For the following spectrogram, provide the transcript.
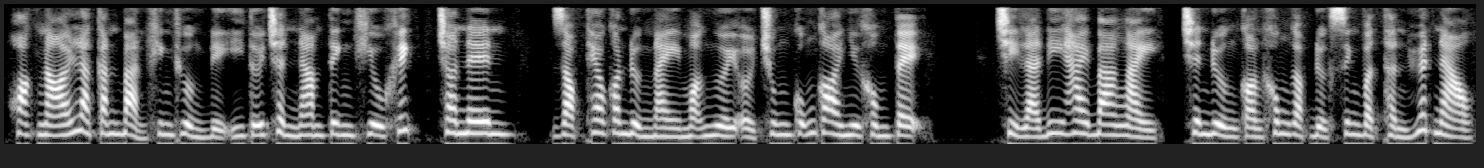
hoặc nói là căn bản khinh thường để ý tới Trần Nam Tinh khiêu khích, cho nên, dọc theo con đường này mọi người ở chung cũng coi như không tệ. Chỉ là đi 2-3 ngày, trên đường còn không gặp được sinh vật thần huyết nào,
